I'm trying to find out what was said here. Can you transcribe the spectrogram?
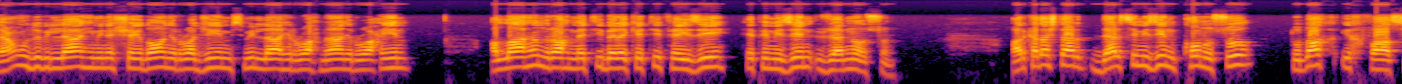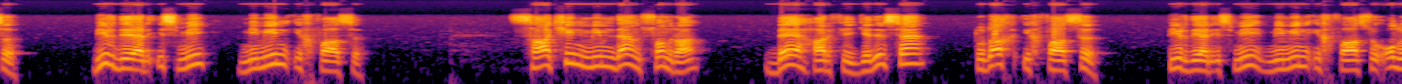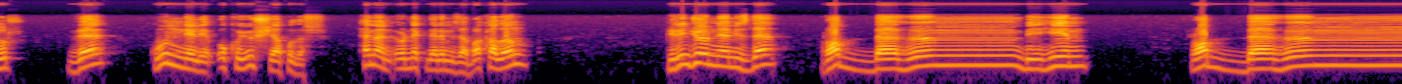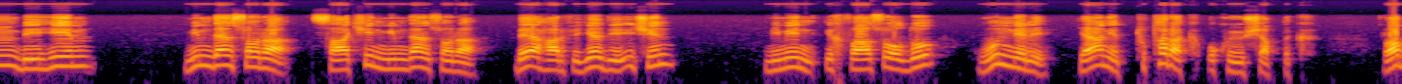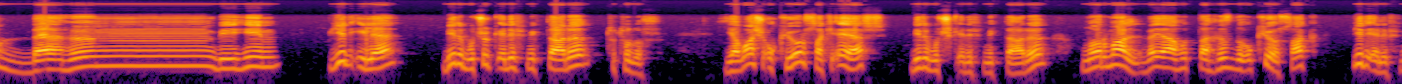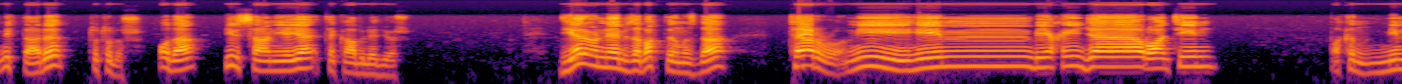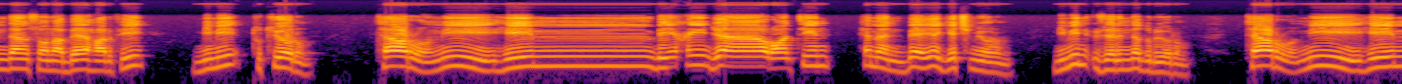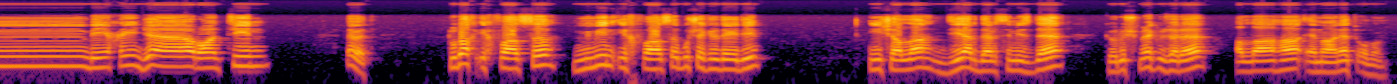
Euzu billahi mineşşeytanirracim. Bismillahirrahmanirrahim. Allah'ın rahmeti, bereketi, feyzi hepimizin üzerine olsun. Arkadaşlar dersimizin konusu dudak ihfası. Bir diğer ismi mimin ihfası. Sakin mimden sonra B harfi gelirse dudak ihfası. Bir diğer ismi mimin ihfası olur ve gunneli okuyuş yapılır. Hemen örneklerimize bakalım. Birinci örneğimizde Rabbehum bihim Rabbehum bihim Mimden sonra sakin mimden sonra B harfi geldiği için mimin ihfası oldu. Gunneli yani tutarak okuyuş yaptık. Rabbehum bihim bir ile bir buçuk elif miktarı tutulur. Yavaş okuyorsak eğer bir buçuk elif miktarı, normal veyahut da hızlı okuyorsak bir elif miktarı tutulur. O da bir saniyeye tekabül ediyor. Diğer örneğimize baktığımızda termihim bihicaratin Bakın mimden sonra B harfi mimi tutuyorum. Termihim bihicaratin hemen B'ye geçmiyorum. Mimin üzerinde duruyorum. Termihim bihicaratin Evet. Dudak ihfası, mimin ihfası bu şekildeydi. İnşallah diğer dersimizde görüşmek üzere. Allah'a emanet olun.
